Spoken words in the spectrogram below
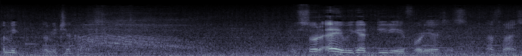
Let me let me check on this. Of. Hey, we got DDA 40Xs. That's nice.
